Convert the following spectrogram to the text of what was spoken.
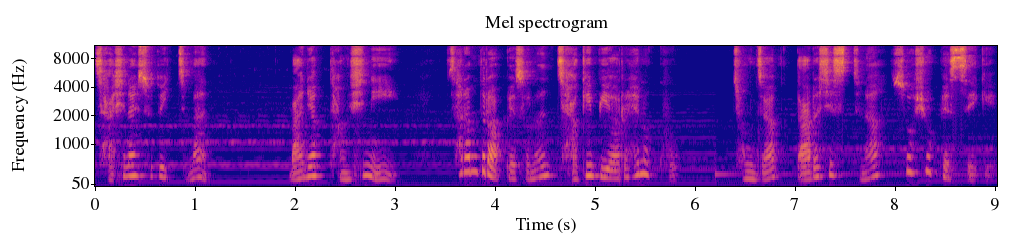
자신할 수도 있지만 만약 당신이 사람들 앞에서는 자기 비하를 해놓고 정작 나르시스트나 소시오패스에게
